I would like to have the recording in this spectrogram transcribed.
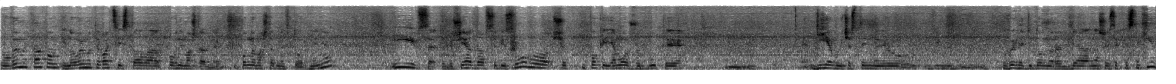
Новим етапом і новою мотивацією стало повномасштабне, повномасштабне вторгнення. І все. Тобто я дав собі слово, що поки я можу бути дієвою частиною у вигляді донора для наших захисників,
